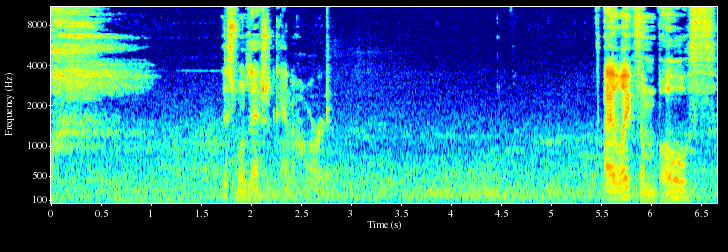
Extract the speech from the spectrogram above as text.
This one's actually kind of hard. I like them both.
